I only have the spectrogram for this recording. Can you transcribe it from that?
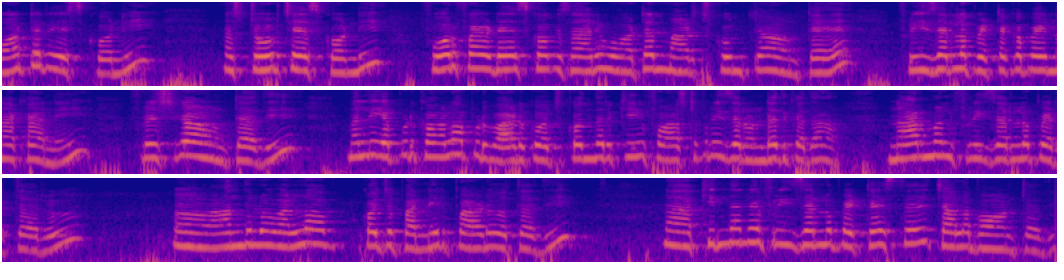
వాటర్ వేసుకొని స్టోర్ చేసుకోండి. ఫోర్ ఫైవ్ డేస్కి ఒకసారి వాటర్ మార్చుకుంటూ ఉంటే ఫ్రీజర్లో పెట్టకపోయినా కానీ ఫ్రెష్గా ఉంటుంది. మళ్ళీ ఎప్పుడు కావాలో అప్పుడు వాడుకోవచ్చు. కొందరికి ఫాస్ట్ ఫ్రీజర్ ఉండదు కదా. నార్మల్ ఫ్రీజర్లో పెడతారు. అందులో వల్ల కొంచెం పన్నీర్ పాడవుతుంది. కిందనే ఫ్రీజర్లో పెట్టేస్తే చాలా బాగుంటుంది.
